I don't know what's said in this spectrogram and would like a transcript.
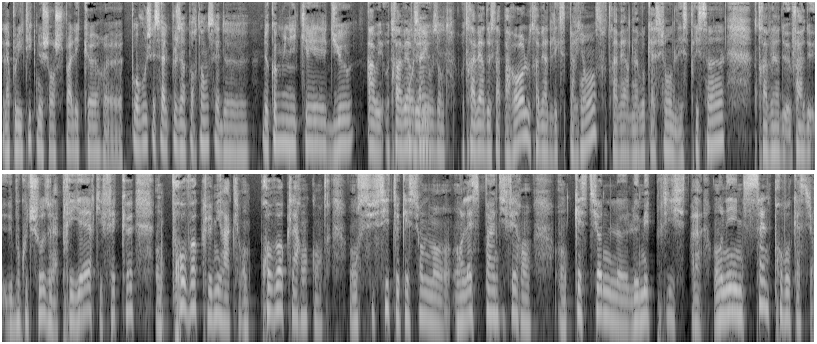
la politique ne change pas les cœurs. euh, Pour vous, c'est ça le plus important, c'est de, de communiquer Dieu ah oui, au travers aux de uns et aux autres. au travers de sa parole, au travers de l'expérience, au travers de l'invocation de l'Esprit Saint, au travers de, enfin, de, de beaucoup de choses, de la prière qui fait que on provoque le miracle, on provoque la rencontre, on suscite le questionnement, on laisse pas indifférent, on questionne le, le mépris. Voilà, on est une sainte provocation.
